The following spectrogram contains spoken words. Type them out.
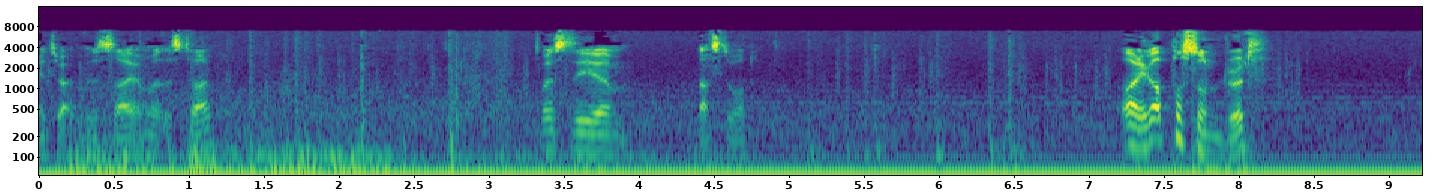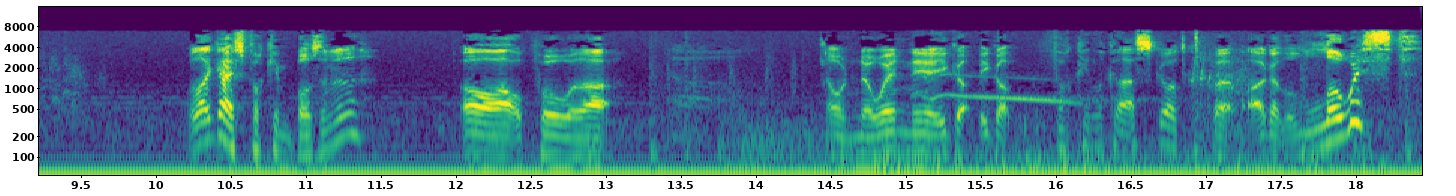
Interact with this item at this time. Where's the, um, that's the one. Oh, you got plus 100. Well, that guy's fucking buzzing, isn't he? Oh, that'll pull with that. Oh, nowhere near. You got, you got fucking look at that score. I got the lowest.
